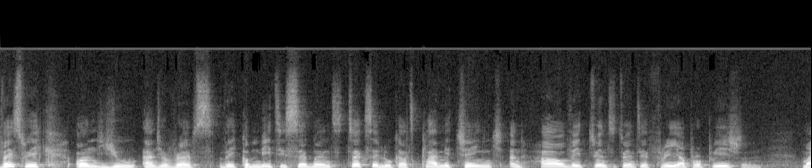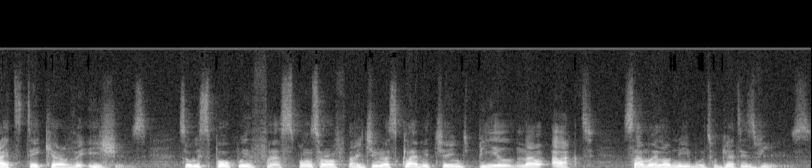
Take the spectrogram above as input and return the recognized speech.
This week on You and Your Reps, the committee segment takes a look at climate change and how the 2023 appropriation might take care of the issues. So we spoke with the sponsor of Nigeria's climate change bill, Now Act, Samuel Onuigbo, to get his views.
